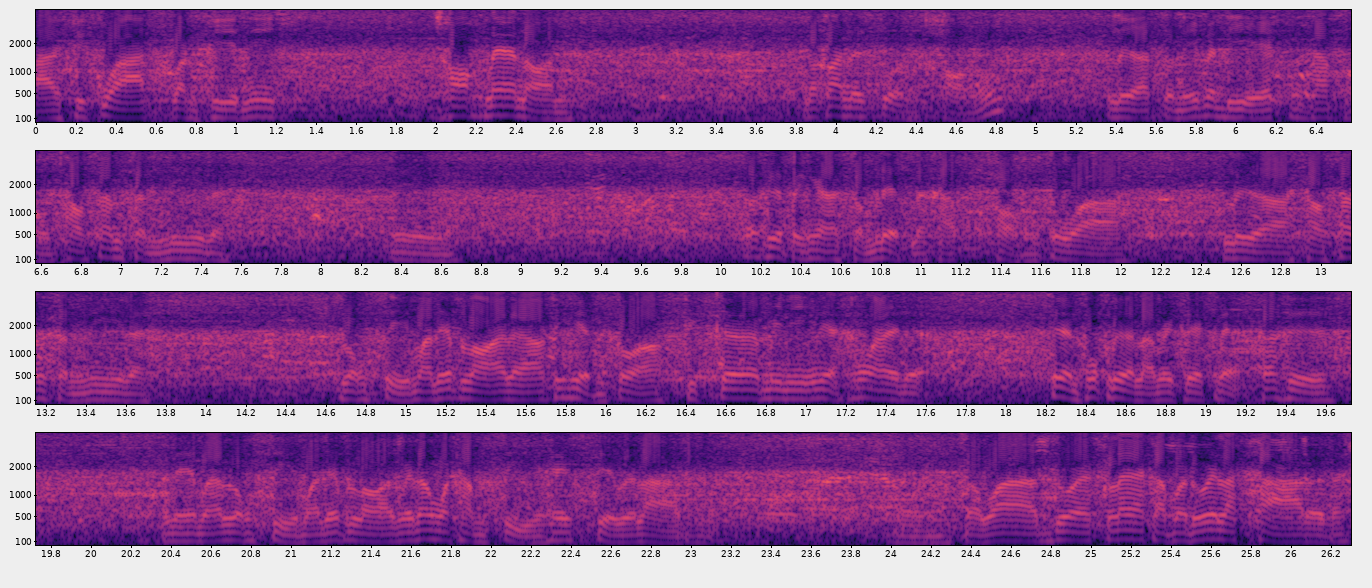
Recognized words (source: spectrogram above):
ลายฟิกวาร์ดวันพีนี่ช็อกแน่นอน แล้วก็ในส่วนของเรือตัวนี้เป็น DX นะครับของเทาซันซันนี่นะนี่ก็คือเป็นงานสำเร็จนะครับของตัวเรือเทาซันซันนี่นะลงสีมาเรียบร้อยแล้วที่เห็นตัวฟิกเกอร์มินิเนี่ยข้างในเนี่ยที่เป็นพวกเรือลำเล็กๆเนี่ยก็คืออันนี้มาลงสีมาเรียบร้อยไม่ต้องมาทำสีให้เสียเวลานะครับแต่ว่าด้วยแรกกลับมาด้วยราคาเลยนะ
